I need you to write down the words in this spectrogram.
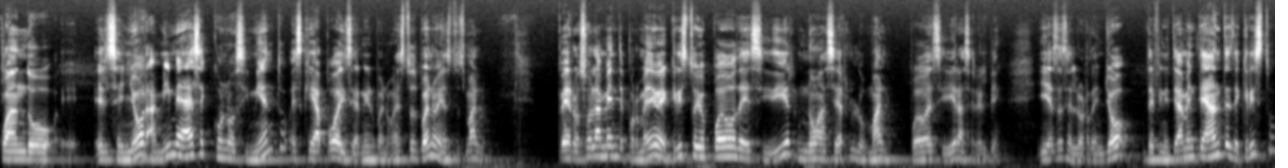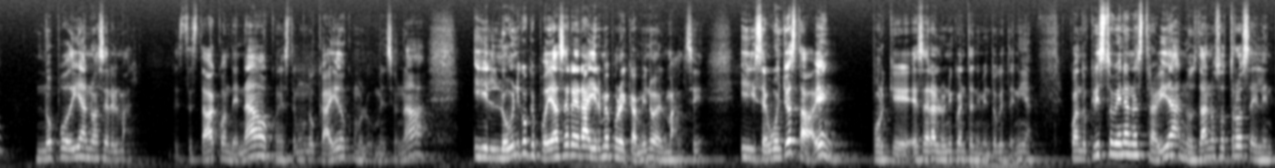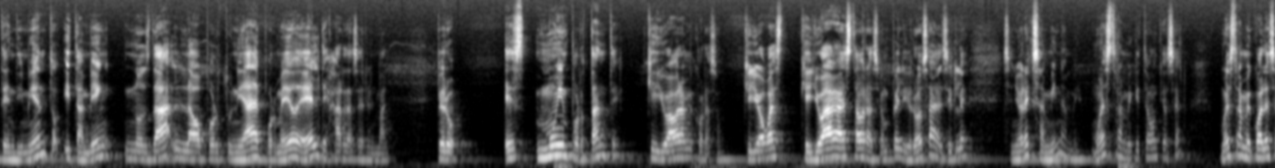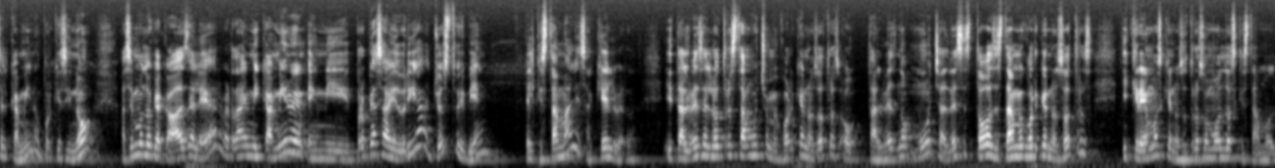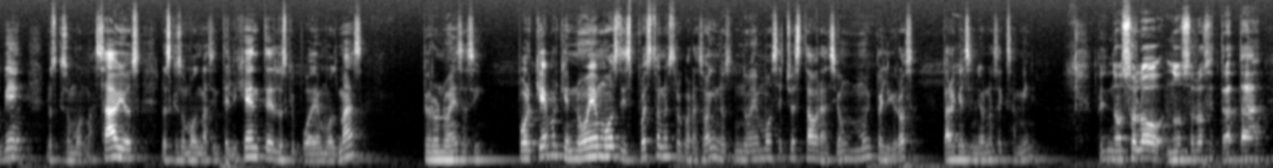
cuando eh, el Señor a mí me da ese conocimiento, es que ya puedo discernir, bueno, esto es bueno y esto es malo. Pero solamente por medio de Cristo yo puedo decidir no hacer lo malo, puedo decidir hacer el bien. Y ese es el orden. Yo definitivamente antes de Cristo no podía no hacer el mal. Este, estaba condenado con este mundo caído, como lo mencionaba, y lo único que podía hacer era irme por el camino del mal, ¿sí? Y según yo estaba bien, porque ese era el único entendimiento que tenía. Cuando Cristo viene a nuestra vida, nos da a nosotros el entendimiento y también nos da la oportunidad de, por medio de Él, dejar de hacer el mal. Pero es muy importante que yo abra mi corazón, que yo haga, esta oración peligrosa, decirle, Señor, examíname, muéstrame qué tengo que hacer, muéstrame cuál es el camino, porque si no, hacemos lo que acabas de leer, ¿verdad? En mi camino, en, en mi propia sabiduría, yo estoy bien, el que está mal es aquel, ¿verdad? Y tal vez el otro está mucho mejor que nosotros, o tal vez no, muchas veces todos están mejor que nosotros y creemos que nosotros somos los que estamos bien, los que somos más sabios, los que somos más inteligentes, los que podemos más, pero no es así. ¿Por qué? Porque no hemos dispuesto nuestro corazón y no hemos hecho esta oración muy peligrosa para que el Señor nos examine. Pues no solo, no solo se trata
